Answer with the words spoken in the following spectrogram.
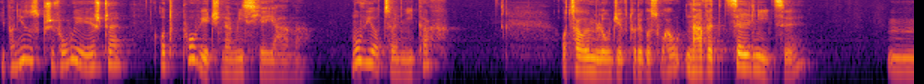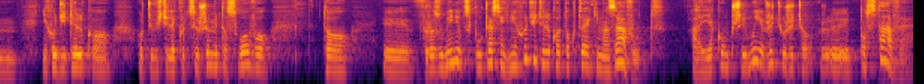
I Pan Jezus przywołuje jeszcze odpowiedź na misję Jana. Mówi o celnikach, o całym ludzie, który go słuchał, nawet celnicy. Mm, nie chodzi tylko, oczywiście, ilekroć słyszymy to słowo, to w rozumieniu współczesnych nie chodzi tylko o to, kto jaki ma zawód, ale jaką przyjmuje w życiu y, postawę.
